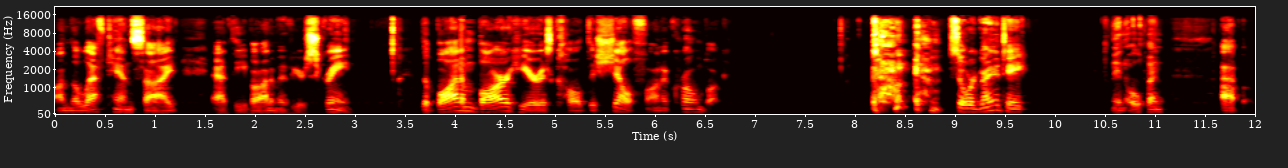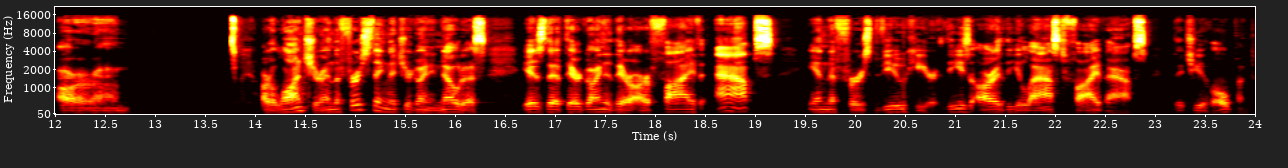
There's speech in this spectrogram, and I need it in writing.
on the left-hand side at the bottom of your screen. The bottom bar here is called the shelf on a Chromebook. so we're going to take and open up our um, our launcher and the first thing that you're going to notice is that they're going to there are five apps in the first view here. These are the last five apps that you have opened.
